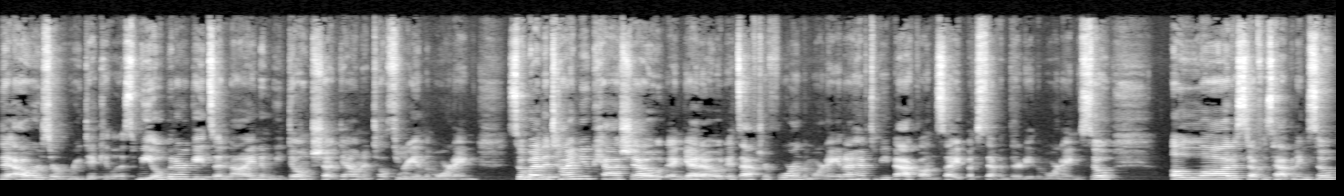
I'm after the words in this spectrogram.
the hours are ridiculous. We open our gates at nine and we don't shut down until three in the morning. So by the time you cash out and get out, it's after four in the morning, and I have to be back on site by seven thirty in the morning. So a lot of stuff is happening. So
